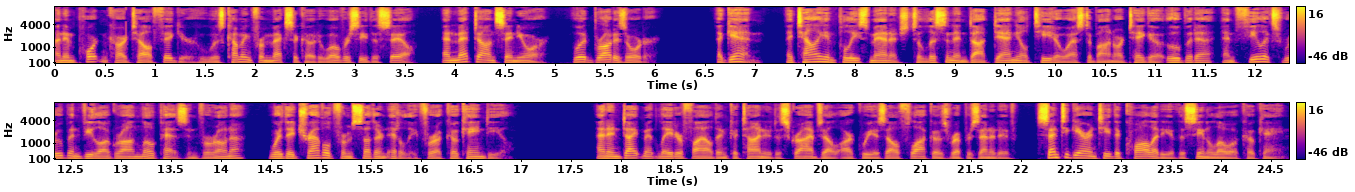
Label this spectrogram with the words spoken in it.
an important cartel figure who was coming from Mexico to oversee the sale, and met Don Senor, who had brought his order. Again, Italian police managed to listen in. Daniel Tito Esteban Ortega Ubeda and Felix Ruben Villagran Lopez in Verona, where they traveled from southern Italy for a cocaine deal. An indictment later filed in Catania describes El Arqui as El Flaco's representative, sent to guarantee the quality of the Sinaloa cocaine.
